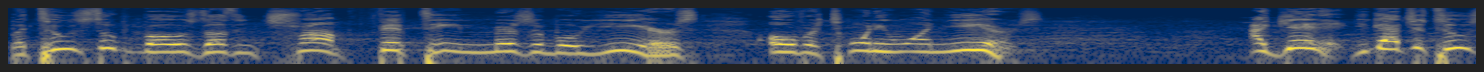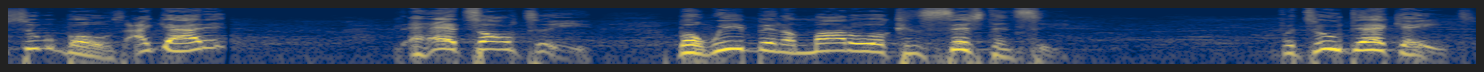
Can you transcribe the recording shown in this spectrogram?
But two Super Bowls doesn't trump 15 miserable years over 21 years. I get it. You got your two Super Bowls. I got it. Hats off to you. But we've been a model of consistency for two decades.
